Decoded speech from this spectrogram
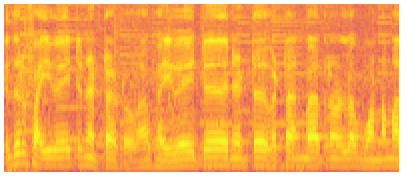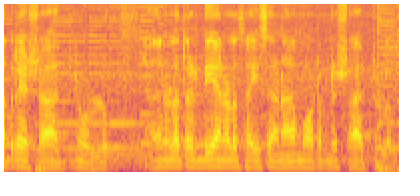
ഇതൊരു ഫൈവ് എയ്റ്റ് നെട്ടാട്ടോ ആ ഫൈവ് എയ്റ്റ് നെട്ട് വെട്ടാൻ മാത്രമുള്ള വണ്ണം മാത്രമേ ഷാറ്റിനുള്ളൂ. അതിനുള്ള ത്രെഡ് ചെയ്യാനുള്ള സൈസാണ് ആ മോട്ടറിന്റെ ഷാറ്റുള്ളത്.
